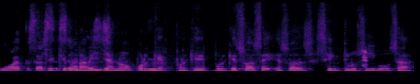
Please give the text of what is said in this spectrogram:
¿No? A pesar de qué maravilla, ¿no? Porque, porque, porque eso hace, eso hace inclusivo, o sea,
